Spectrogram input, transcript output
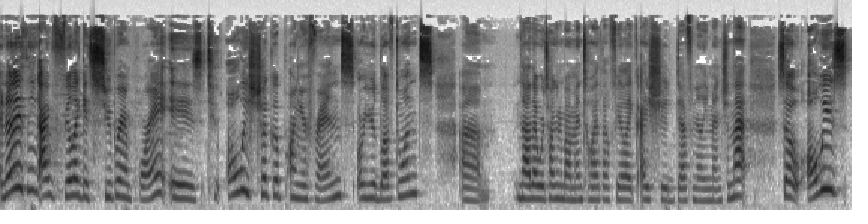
Another thing I feel like it's super important is to always check up on your friends or your loved ones. Um, now that we're talking about mental health, I feel like I should definitely mention that. So, always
